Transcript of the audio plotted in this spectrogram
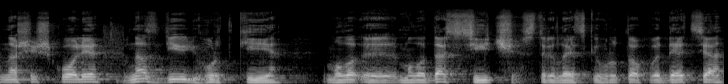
в нашій школі. В нас діють гуртки. Е, Молода Січ, стрілецький гурток ведеться.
